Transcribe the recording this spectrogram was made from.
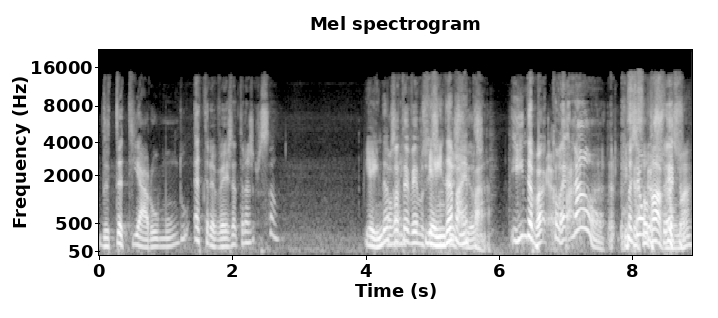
de tatear o mundo através da transgressão. E ainda Nós bem. até vemos e isso ainda bem, vezes. pá. E ainda bem, claro, não, isso mas é, é, um saudável, processo, é?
